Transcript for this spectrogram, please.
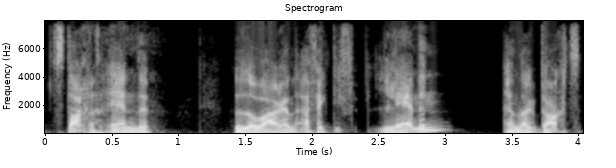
start, einde. Dus dat waren effectief lijnen. En dat ik dacht,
